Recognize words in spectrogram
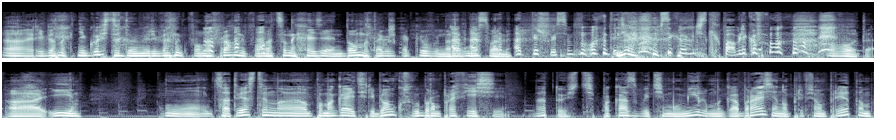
Ребенок не гость в доме, ребенок полноправный, полноценный хозяин дома, так же, как и вы, наравне с вами. От- Отпишусь от этих психологических пабликов. Вот. а, И, соответственно, помогаете ребенку с выбором профессии. Да, то есть показываете ему мир и многообразие, но при всем при этом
